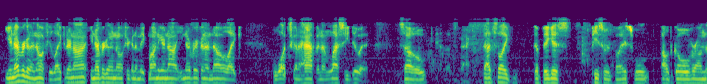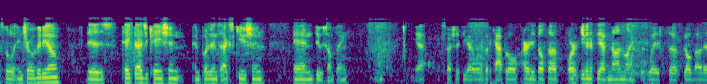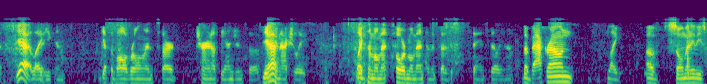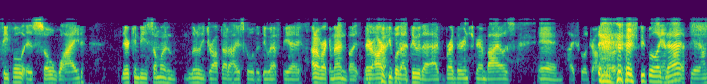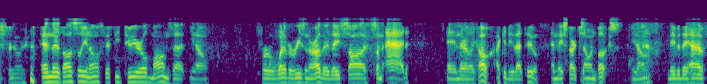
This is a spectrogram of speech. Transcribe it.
you're never going to know if you like it or not you're never going to know if you're going to make money or not you're never going to know like what's going to happen unless you do it. So That's that's like the biggest piece of advice we'll I'll go over on this little intro video is take the education and put it into execution and do something. Yeah, especially if you got a little bit of capital already built up, or even if you have none, like there's ways to go about it. Yeah, Like you can get the ball rolling, start churning up the engine, so Yeah. you can actually Like- like some moment forward momentum instead of just staying still. You know. the background like of so many of these people is so wide. There can be someone who literally dropped out of high school to do FBA. I don't recommend, but there are people that do that. I've read their Instagram bios and High school dropout. there's people like that FBA entrepreneur. and there's also, you know, 52 year old moms that, you know, for whatever reason or other, they saw some ad and they're like, oh, I could do that too, and they start selling books. You know, maybe they have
